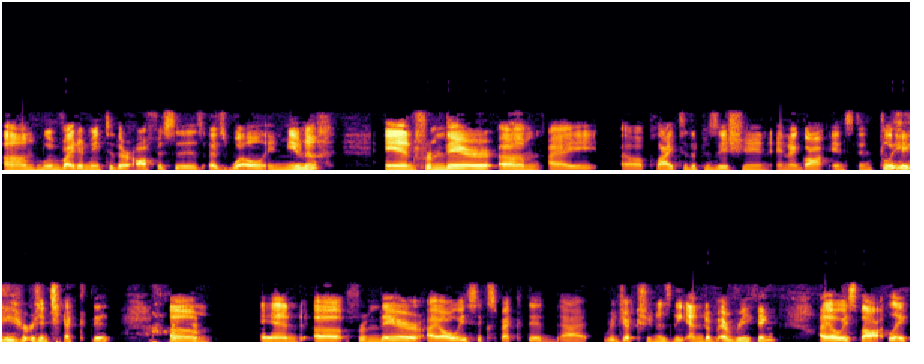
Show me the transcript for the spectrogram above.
um, who invited me to their offices as well in Munich. And from there, um, I applied to the position and I got instantly rejected. Um, and uh, from there, I always expected that rejection is the end of everything. I always thought, like,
